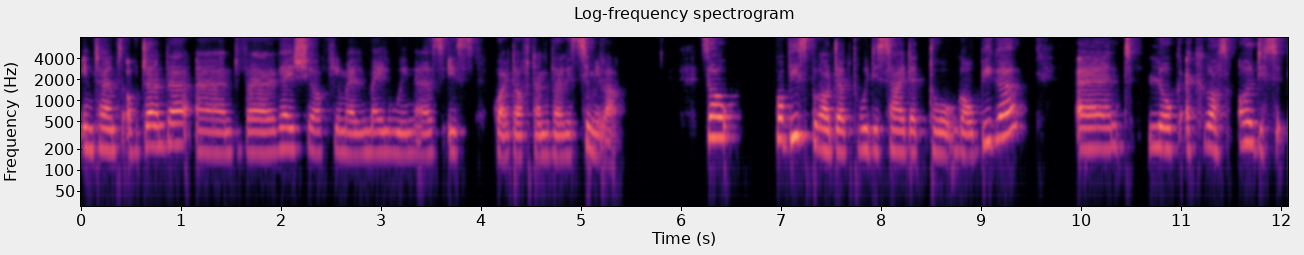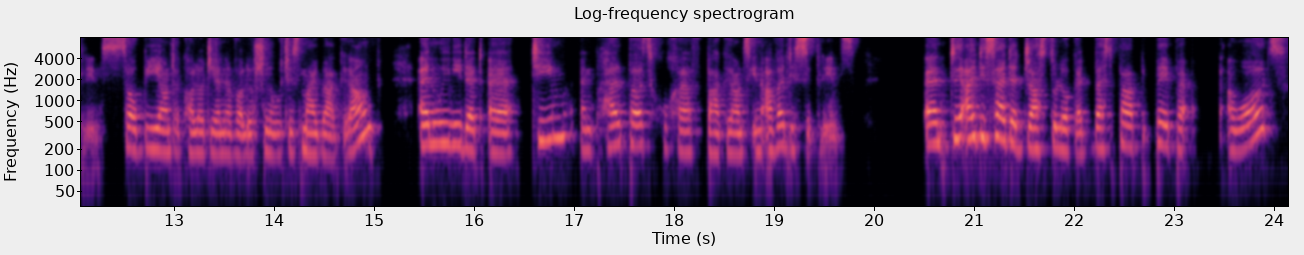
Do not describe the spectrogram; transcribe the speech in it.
in terms of gender and the ratio of female male winners is quite often very similar. So for this project, we decided to go bigger and look across all disciplines. So beyond ecology and evolution, which is my background. And we needed a team and helpers who have backgrounds in other disciplines. And I decided just to look at best paper awards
